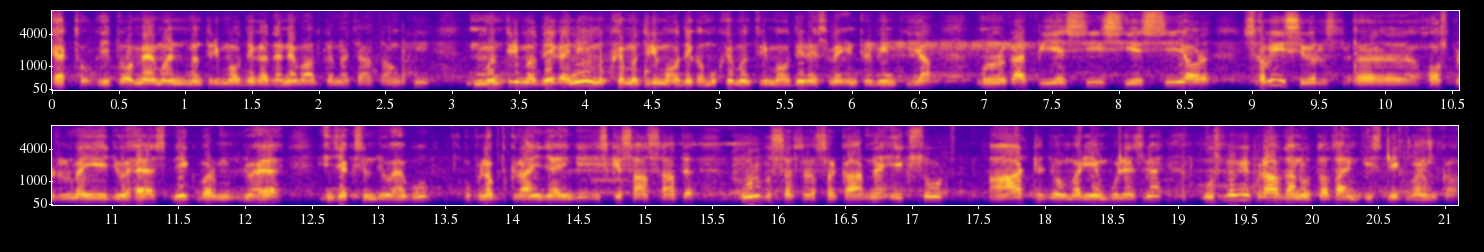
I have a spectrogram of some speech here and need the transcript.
डेथ हो गई। तो मैं मंत्री महोदय का धन्यवाद करना चाहता हूँ कि मंत्री महोदय का नहीं, मुख्यमंत्री महोदय का, मुख्यमंत्री महोदय ने इसमें इंटरवीन किया। उन्होंने कहा पी एच और सभी सिविल हॉस्पिटल में ये जो है, स्नेक वर्म जो है इंजेक्शन जो है वो उपलब्ध कराए जाएँगे। इसके साथ साथ पूर्व सरकार ने एक सौ आठ जो हमारी एंबुलेंस में, उसमें भी प्रावधान होता था एंटी स्नेक वर्म का।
